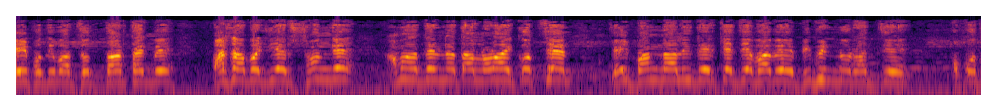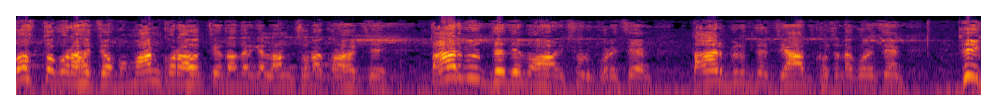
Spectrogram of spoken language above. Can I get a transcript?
এই প্রতিবাদ জোরদার থাকবে। পাশাপাশি এর সঙ্গে আমাদের নেতা লড়াই করছেন এই বাঙালিদেরকে যেভাবে বিভিন্ন রাজ্যে অপদস্থ করা হচ্ছে, অপমান করা হচ্ছে, তাদেরকে লাঞ্ছনা করা হচ্ছে, তার বিরুদ্ধে যে লড়াই শুরু করেছেন, তার বিরুদ্ধে জেহাদ ঘোষণা করেছেন, ঠিক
